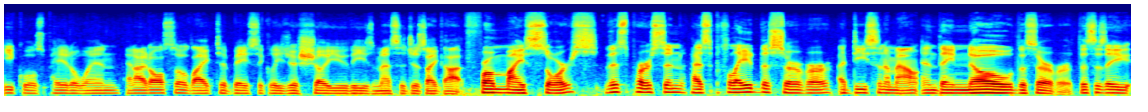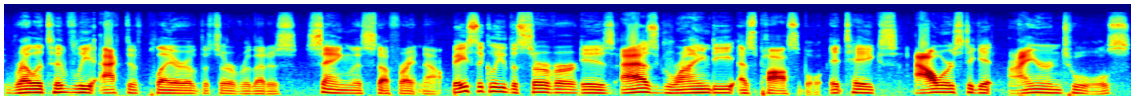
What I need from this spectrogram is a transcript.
equals pay to win. And I'd also like to basically just show you these messages I got from my source. This person has played the server a decent amount and they know the server. This is a relatively active player of the server that is saying this stuff right now. Basically, the server is as grindy as possible. It takes hours to get iron tools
